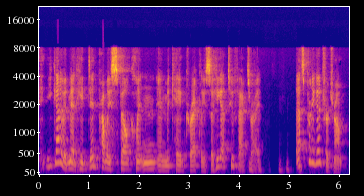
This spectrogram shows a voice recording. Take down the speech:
you got to admit he did probably spell Clinton and McCabe correctly, so he got two facts right. That's pretty good for Trump.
